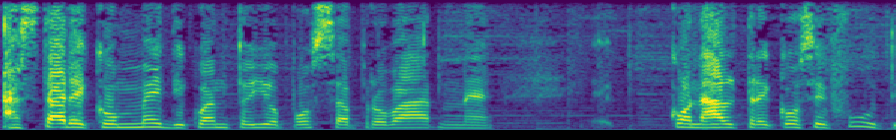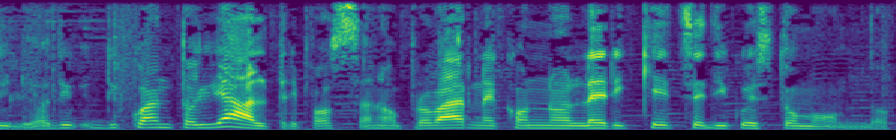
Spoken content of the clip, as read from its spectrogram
a stare con me di quanto io possa provarne eh, con altre cose futili o di, di, quanto gli altri possano provarne con le ricchezze di questo mondo.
